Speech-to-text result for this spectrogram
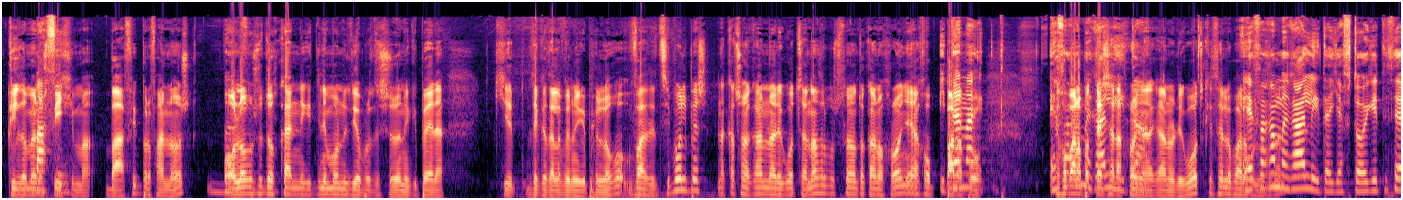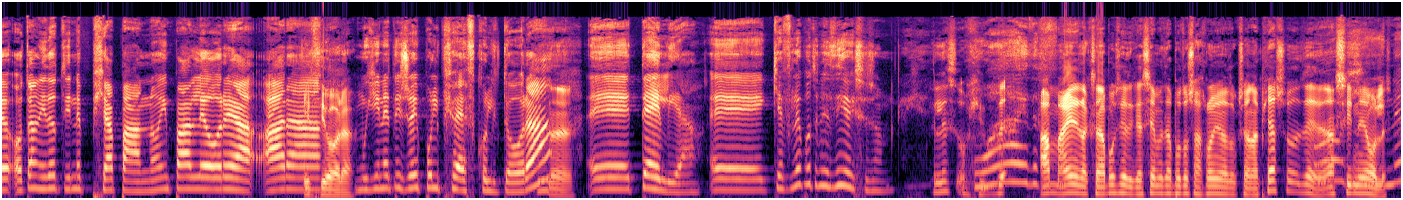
κλειδωμένο Buffy. στοίχημα. Μπάφι, προφανώς. Ο λόγος που το έχω κάνει είναι γιατί είναι μόνο οι δύο πρώτες σεζόν εκεί πέρα και δεν καταλαβαίνω για ποιο λόγο. Βάλτε τις υπόλοιπες. Να κάτσω να κάνω ένα rewatch σαν άνθρωπος που θέλω να το κάνω χρόνια. Έχω πάνω από. Έχω πάνω από τέσσερα χρόνια να κάνω rewatch και θέλω πάρα Έφαγα πολύ. μεγάλη ήττα γι' αυτό, γιατί θε... όταν είδα ότι είναι πια πάνω, είπα, λέω, ωραία, άρα μου γίνεται η ζωή πολύ πιο εύκολη τώρα. Ναι. Ε, τέλεια. Ε, και βλέπω ότι είναι δύο η σεζόν. Λες, όχι, Why, δε, άμα είναι να ξαναπώ στη διαδικασία μετά από τόσα χρόνια να το ξαναπιάσω, δεν, ας είναι όλες. Ναι.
